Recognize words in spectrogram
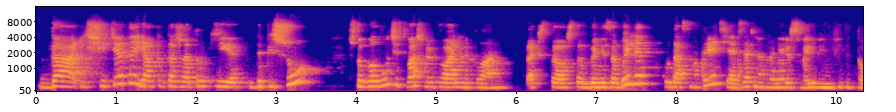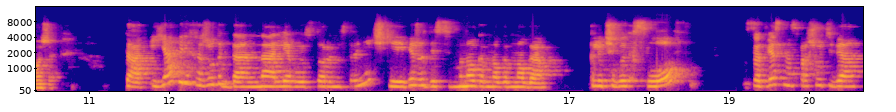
Да, ищите это, я тут даже от руки допишу, чтобы улучшить ваш виртуальный план. Так что, чтобы вы не забыли, куда смотреть, я обязательно проверю свои бенефиты тоже. Так, и я перехожу тогда на левую сторону странички и вижу здесь много-много-много ключевых слов. Соответственно, спрошу тебя,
